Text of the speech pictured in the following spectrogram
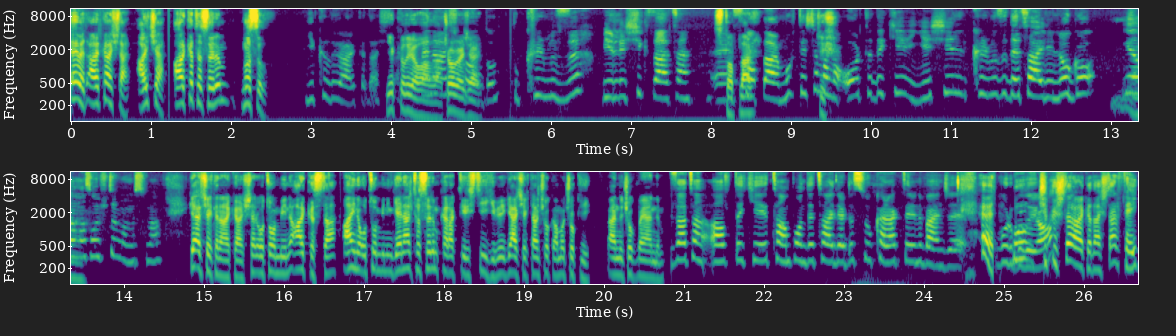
Evet arkadaşlar. Ayça arka tasarım nasıl? Yıkılıyor arkadaşlar. Yıkılıyor Ben vallahi. Çok aşık acayip. oldum. Bu kırmızı birleşik zaten e, Stoplar. stoplar muhteşem Müthiş. ama ortadaki yeşil kırmızı detaylı logo inanılmaz hoş durmamış mı? Gerçekten arkadaşlar otomobilin arkası da aynı otomobilin genel tasarım karakteristiği gibi gerçekten çok ama çok iyi. Ben de çok beğendim. Zaten alttaki tampon detayları da su karakterini bence Evet Vurguluyor. bu çıkışlar arkadaşlar fake,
